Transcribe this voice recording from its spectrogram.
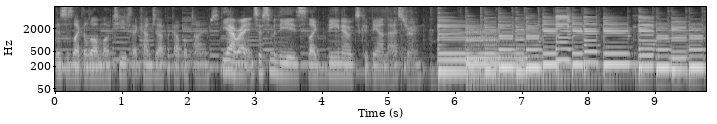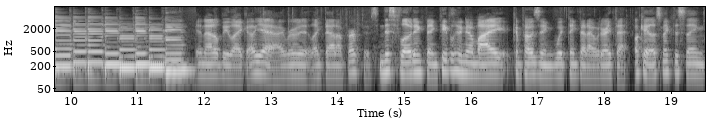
This is like a little motif that comes up a couple times. Yeah, right, and so some of these like B notes could be on that string. That'll be like, oh yeah, I wrote it like that on purpose. And this floating thing, people who know my composing would think that I would write that. Okay, let's make this thing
